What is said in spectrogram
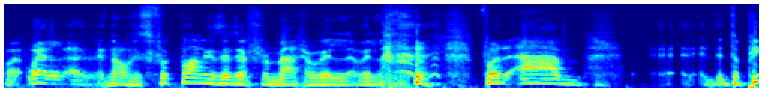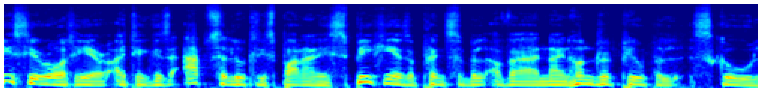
well, well uh, no, his footballing is a different matter. We'll, we'll but um, the piece he wrote here, I think, is absolutely spot on. He's speaking as a principal of a 900 pupil school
